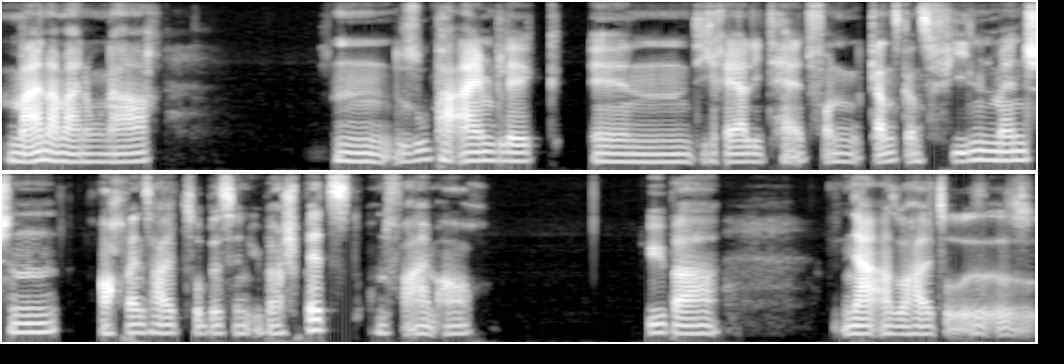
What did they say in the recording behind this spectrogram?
meiner Meinung nach ein super Einblick in die Realität von ganz, ganz vielen Menschen, auch wenn es halt so ein bisschen überspitzt und vor allem auch über ja, also halt so,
